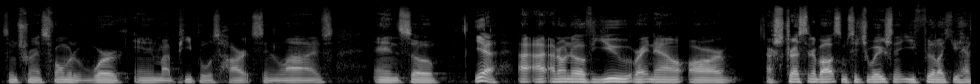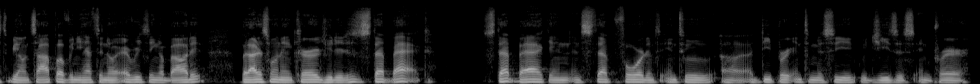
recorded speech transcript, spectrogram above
some transformative work in my people's hearts and lives. And so, yeah, I, I don't know if you right now are are stressing about some situation that you feel like you have to be on top of and you have to know everything about it. But I just want to encourage you to just step back, step back and, and step forward into, into uh, a deeper intimacy with Jesus in prayer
